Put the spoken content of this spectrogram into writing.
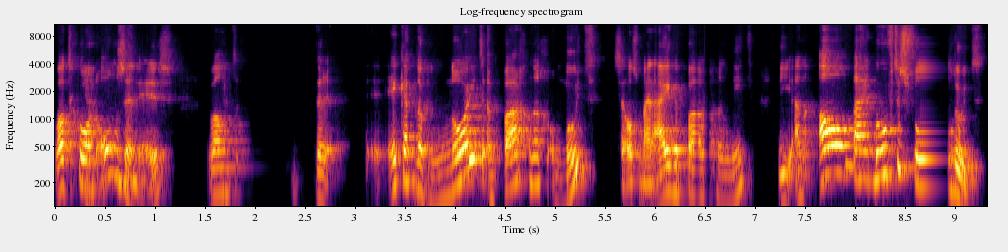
Wat gewoon Ja. onzin is, want er, ik heb nog nooit een partner ontmoet, zelfs mijn eigen partner niet, die aan al mijn behoeftes voldoet.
